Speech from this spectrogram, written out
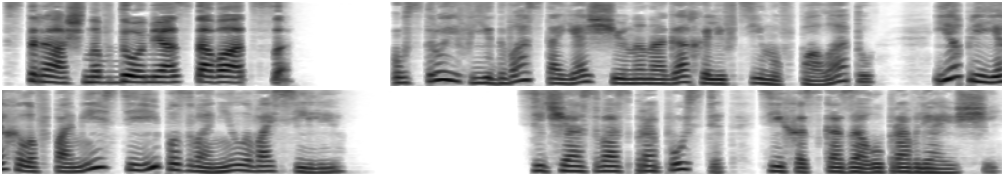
«Страшно в доме оставаться». Устроив едва стоящую на ногах Алевтину в палату, я приехала в поместье и позвонила Василию. «Сейчас вас пропустят», — тихо сказал управляющий.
